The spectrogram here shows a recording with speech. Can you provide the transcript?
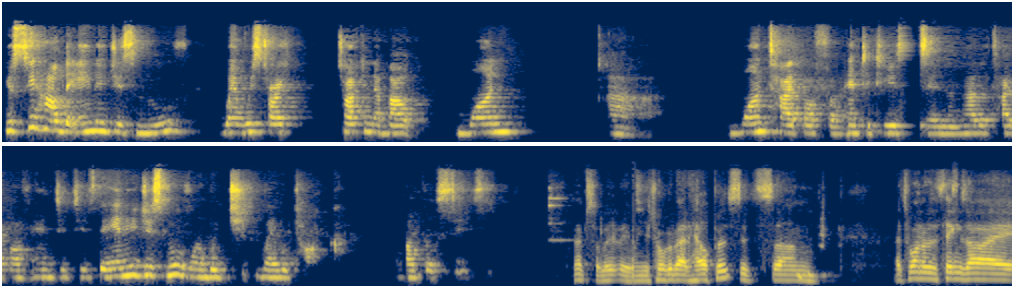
you see how the energies move when we start talking about one uh, one type of uh, entities and another type of entities. The energies move when we when we talk about those things. Absolutely. When you talk about helpers it's um that's one of the things I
